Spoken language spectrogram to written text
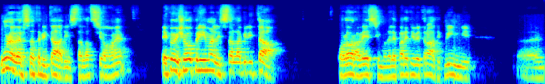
una versatilità di installazione e come dicevo prima l'installabilità, qualora avessimo delle pareti vetrate, quindi eh,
